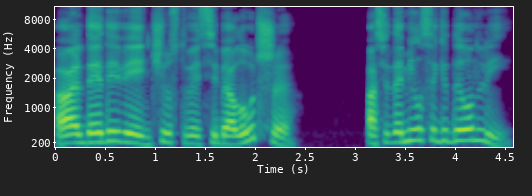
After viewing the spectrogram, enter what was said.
«Альда Эдевейн чувствует себя лучше?» — осведомился Гидеон Ли.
